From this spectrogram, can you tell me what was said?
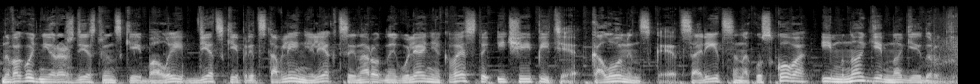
Новогодние рождественские балы, детские представления, лекции, народные гуляния, квесты и чаепитие. Коломенская, Царицына, Кускова и многие-многие другие.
